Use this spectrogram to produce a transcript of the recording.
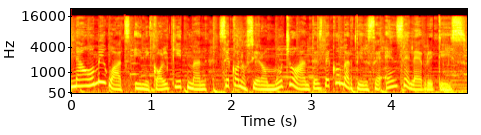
Naomi Watts y Nicole Kidman se conocieron mucho antes de convertirse en celebrities.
